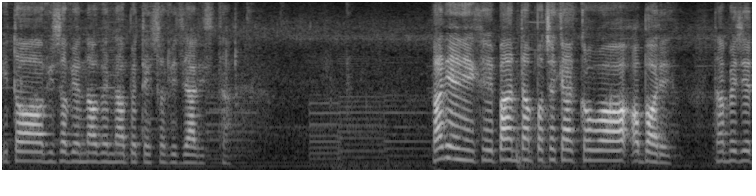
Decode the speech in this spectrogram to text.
i to widzowie nowy nabytek, co widzieliście. Panie, niech pan tam poczeka koło obory. Tam będzie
